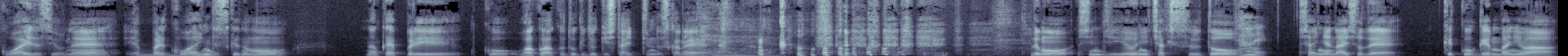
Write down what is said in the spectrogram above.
怖いですよね。やっぱり怖いんですけども、うん、なんかやっぱりこうワクワクドキドキしたいっていうんですかね。でも新事業に着手すると、はい、社員には内緒で結構現場には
